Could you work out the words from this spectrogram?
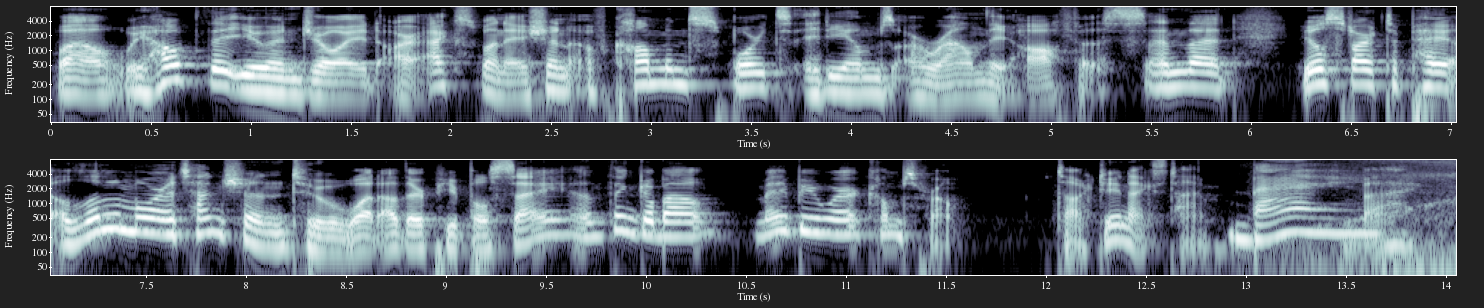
Well, we hope that you enjoyed our explanation of common sports idioms around the office and that you'll start to pay a little more attention to what other people say and think about maybe where it comes from. Talk to you next time. Bye. Bye.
